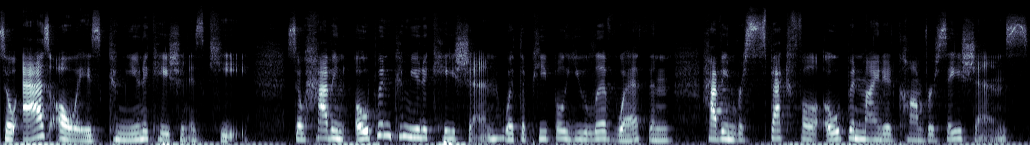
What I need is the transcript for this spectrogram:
So, as always, communication is key. So, having open communication with the people you live with and having respectful, open minded conversations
